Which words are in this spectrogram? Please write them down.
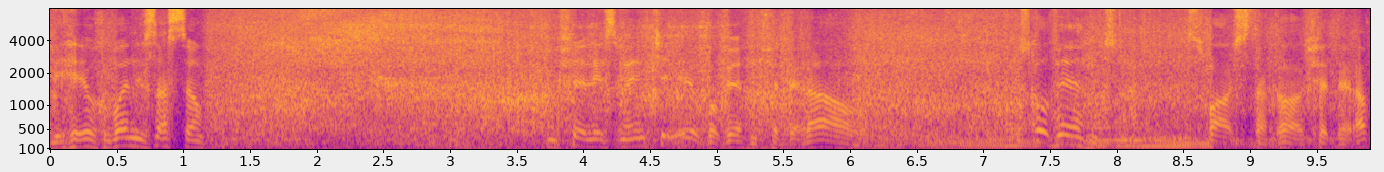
de reurbanização. Infelizmente, o governo federal, os governos, né, municipal, estadual e federal,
